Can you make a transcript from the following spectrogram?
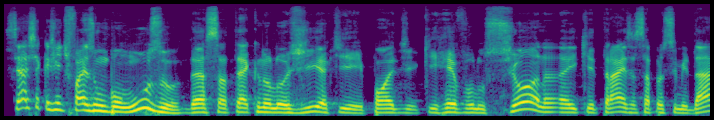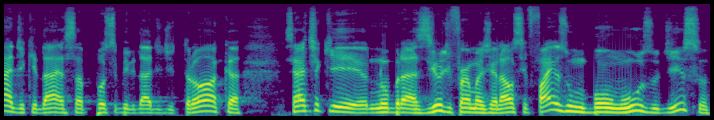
Você acha que a gente faz um bom uso dessa tecnologia que pode, que revoluciona e que traz essa proximidade, que dá essa possibilidade de troca? Você acha que no Brasil, de forma geral, se faz um bom uso disso?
